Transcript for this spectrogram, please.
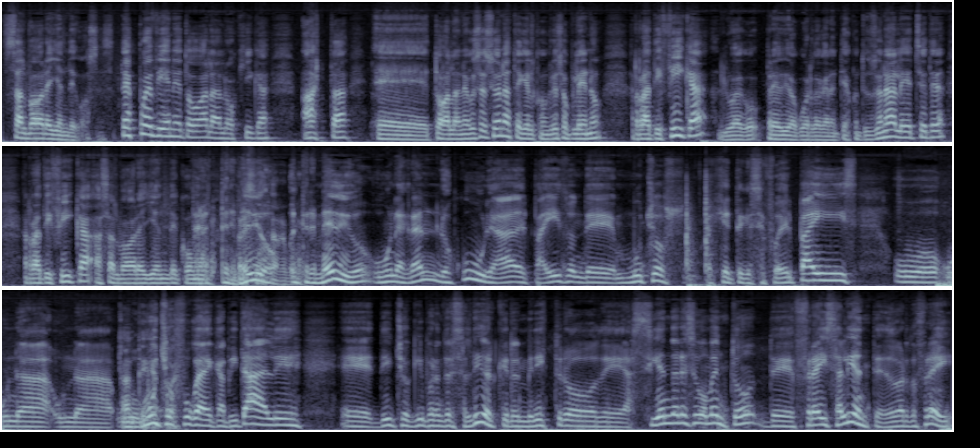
Salvador Allende Goces. Después viene toda la lógica hasta eh, toda la negociación hasta que el Congreso Pleno ratifica, luego previo acuerdo de garantías constitucionales, etcétera, ratifica a Salvador Allende como entre presidente de la medio, República. entre medio hubo una gran locura del país donde muchos, gente que se fue del país, hubo una, una hubo mucho fuga de capitales, eh, dicho aquí por Andrés Saldívar, que era el ministro de Hacienda en ese momento, de Frei saliente, de Eduardo Frei,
